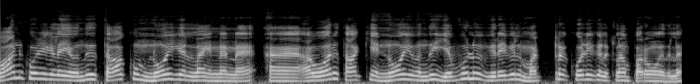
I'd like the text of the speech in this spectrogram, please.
வான்கோழிகளை வந்து தாக்கும் நோய்கள்லாம் என்னென்ன? அவ்வாறு தாக்கிய நோய் வந்து எவ்வளவு விரைவில் மற்ற கோழிகளுக்கெல்லாம் பரவும் இதில்?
